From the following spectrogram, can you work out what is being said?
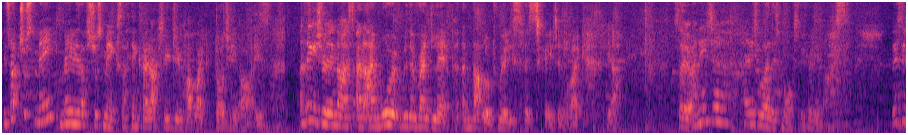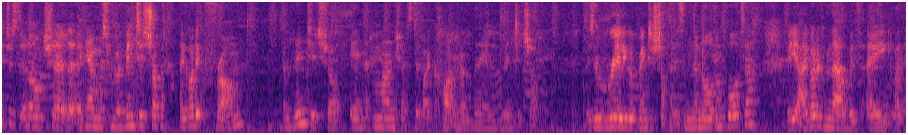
Is that just me? Maybe that's just me because I think I actually do have like dodgy eyes. I think it's really nice and I wore it with a red lip and that looked really sophisticated, like, yeah. So I need to, I need to wear this more because it's really nice. This is just an old shirt that again was from a vintage shop. I got it from a vintage shop in Manchester, but I can't remember the name of the vintage shop. It's a really good vintage shop and it's in the Northern Quarter. But yeah, I got it from there with a like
